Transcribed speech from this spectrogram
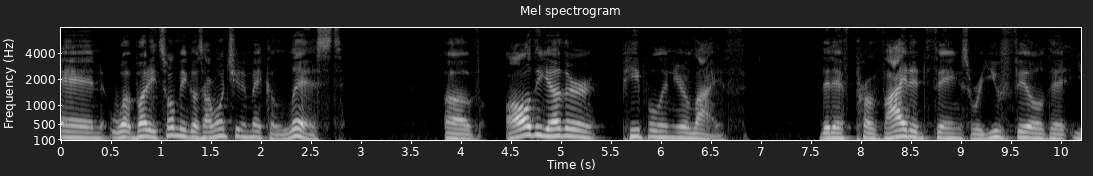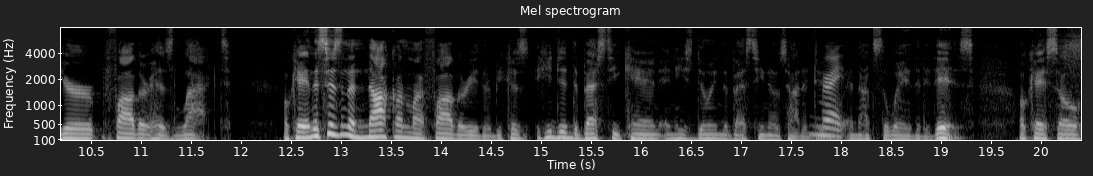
And what Buddy told me goes, I want you to make a list of all the other people in your life that have provided things where you feel that your father has lacked. Okay. And this isn't a knock on my father either, because he did the best he can and he's doing the best he knows how to do. Right. And that's the way that it is. Okay. So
